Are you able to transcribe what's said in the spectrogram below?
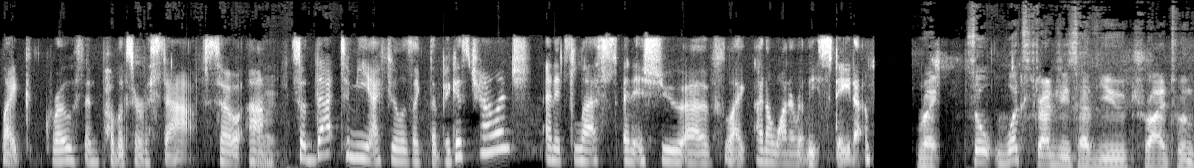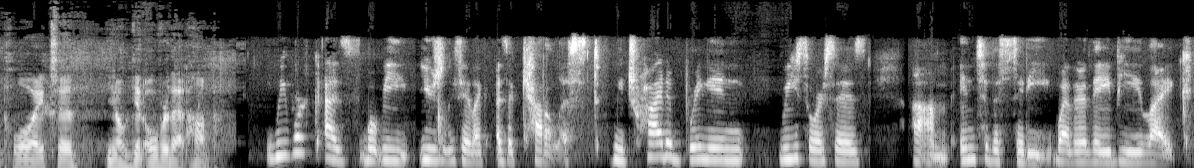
like growth in public service staff so um right. so that to me i feel is like the biggest challenge and it's less an issue of like i don't want to release data right so what strategies have you tried to employ to you know get over that hump? We work as what we usually say like as a catalyst. We try to bring in resources um, into the city, whether they be like,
